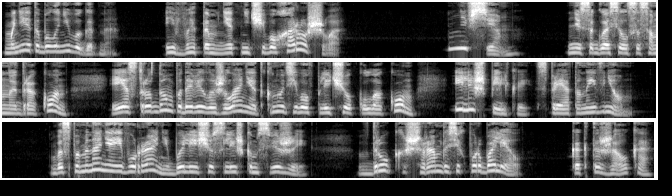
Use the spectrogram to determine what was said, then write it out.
мне это было невыгодно. И в этом нет ничего хорошего. «Не всем», — не согласился со мной дракон, и я с трудом подавила желание ткнуть его в плечо кулаком или шпилькой, спрятанной в нем. Воспоминания о его ране были еще слишком свежи — Вдруг шрам до сих пор болел. Как-то жалко.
